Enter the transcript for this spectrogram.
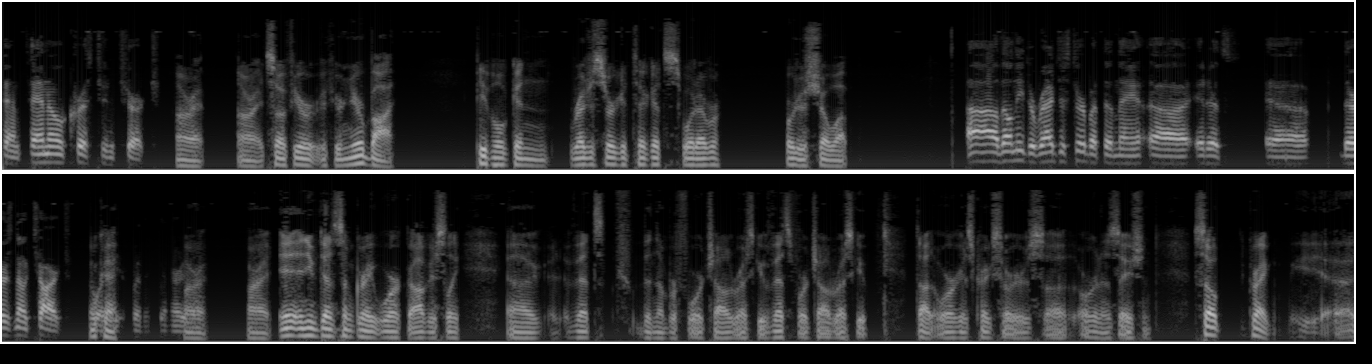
Pantano Christian Church. All right. All right. So if you're if you're nearby, people can register, get tickets, whatever, or just show up. Uh, they'll need to register, but then they, uh, it is, uh, there's no charge. For Okay. The. All right. All right. And you've done some great work, obviously. Uh, vets, the number four child rescue, vets for child rescue dot org is Craig Sawyer's, uh, organization. So, Craig, uh,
